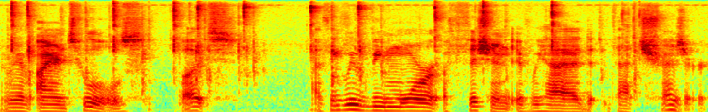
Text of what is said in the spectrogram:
And we have iron tools, but I think we would be more efficient if we had that treasure.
